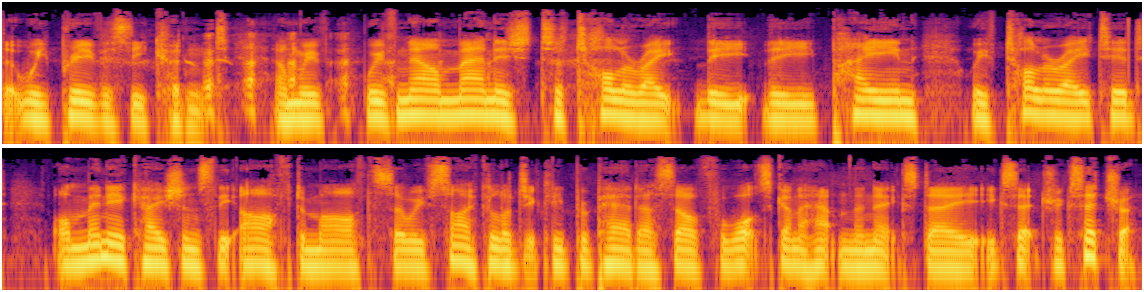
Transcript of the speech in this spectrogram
that we previously couldn't, and we've we've now managed to tolerate the the pain. We've tolerated on many occasions the aftermath, so we've psychologically prepared ourselves for what's going to happen the next day, etc., etc.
